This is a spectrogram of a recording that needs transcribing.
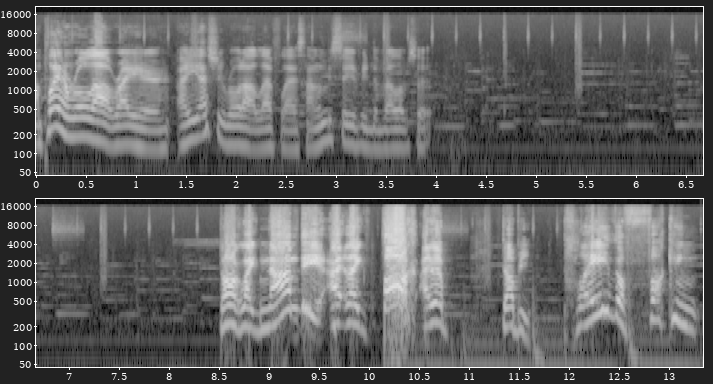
I'm playing rollout right here. He actually rolled out left last time. Let me see if he develops it. Dog, like Nnamdi, I like fuck. I uh, Dubby, play the fucking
